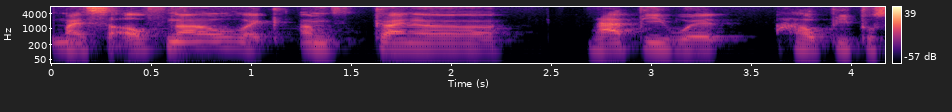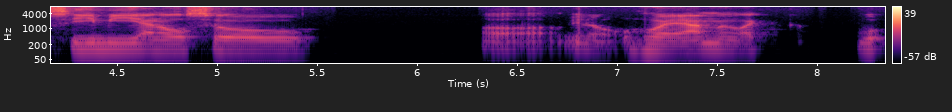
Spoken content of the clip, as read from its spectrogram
myself now. Like I'm kind of happy with how people see me and also, uh, you know, who I am and like wh-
